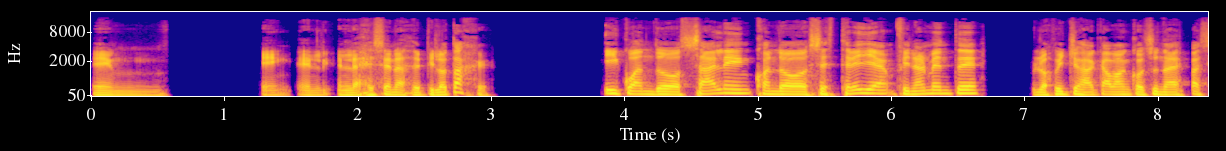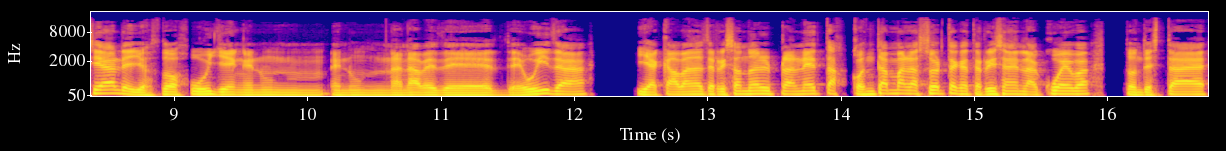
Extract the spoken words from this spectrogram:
en, en, en, en, las escenas de pilotaje. Y cuando salen, cuando se estrellan, finalmente los bichos acaban con su nave espacial, ellos dos huyen en, un, en una nave de, de huida y acaban aterrizando en el planeta con tan mala suerte que aterrizan en la cueva donde está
